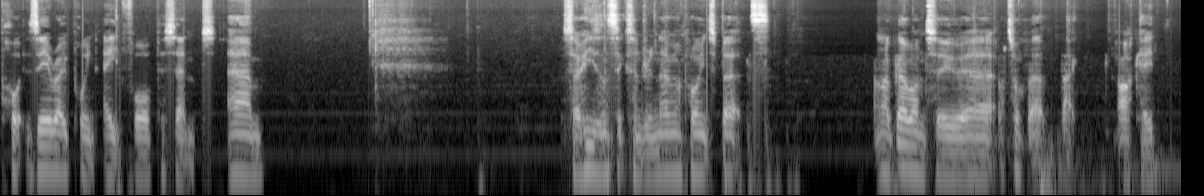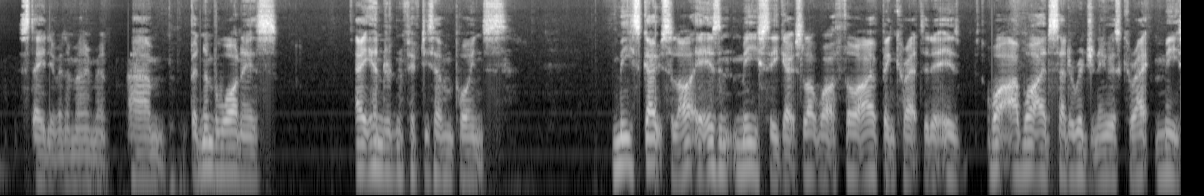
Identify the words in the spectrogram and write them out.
0.84%. Um, so he's on 611 points, but I'll go on to, uh, I'll talk about that Arcade Stadium in a moment. Um, but number one is 857 points me goats a lot. It isn't me see goats a lot. What I thought I've been corrected. It is what I what I'd said originally was correct. Me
